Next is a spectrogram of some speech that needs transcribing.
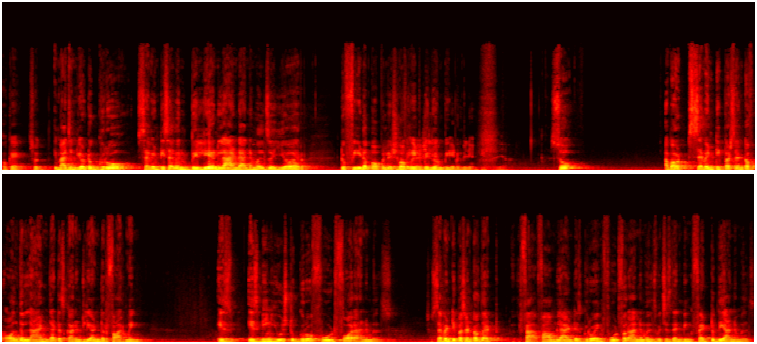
Okay, so imagine you have to grow 77 billion land animals a year to feed a population, of 8 billion of people. 8 billion people, yeah. So, about 70% of all the land that is currently under farming is, is being used to grow food for animals. So, 70% of that fa- farmland is growing food for animals, which is then being fed to the animals.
